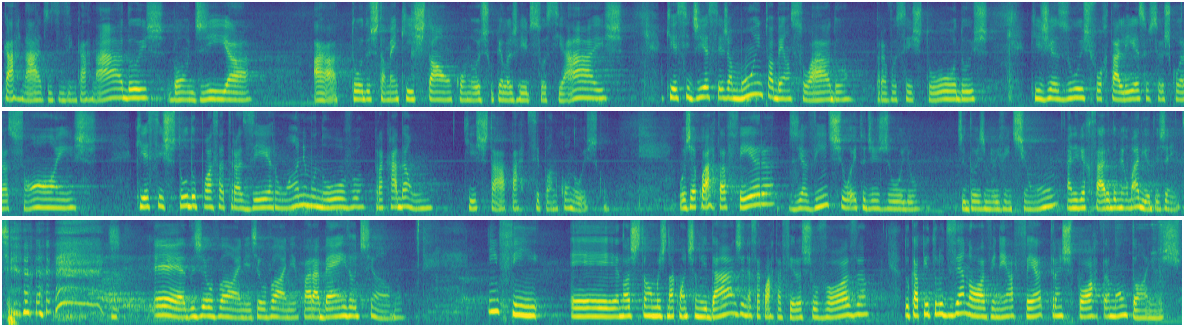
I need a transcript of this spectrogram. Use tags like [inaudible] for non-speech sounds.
Encarnados e desencarnados, bom dia a todos também que estão conosco pelas redes sociais. Que esse dia seja muito abençoado para vocês todos. Que Jesus fortaleça os seus corações. Que esse estudo possa trazer um ânimo novo para cada um que está participando conosco. Hoje é quarta-feira, dia 28 de julho de 2021, aniversário do meu marido, gente. [laughs] é, do Giovanni. Giovanni, parabéns, eu te amo. Enfim, é, nós estamos na continuidade, nessa quarta-feira chuvosa, do capítulo 19, né? A fé transporta montanhas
